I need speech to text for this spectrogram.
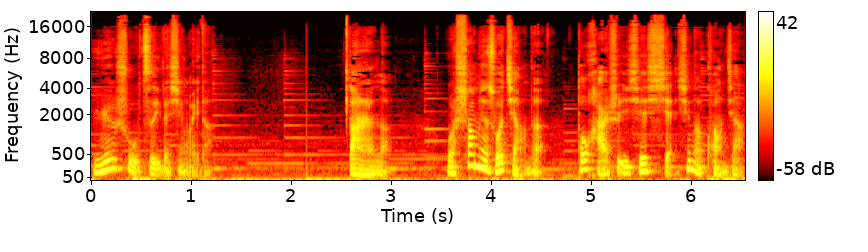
约束自己的行为的。当然了，我上面所讲的都还是一些显性的框架，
